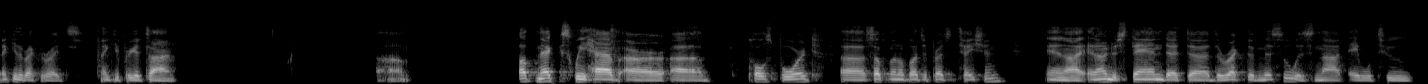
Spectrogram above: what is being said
Thank you, Director Reitz. Thank you for your time. Um, Up next, we have our uh, post-board uh, supplemental budget presentation. And I, and I understand that uh, Director Misselt is not able to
